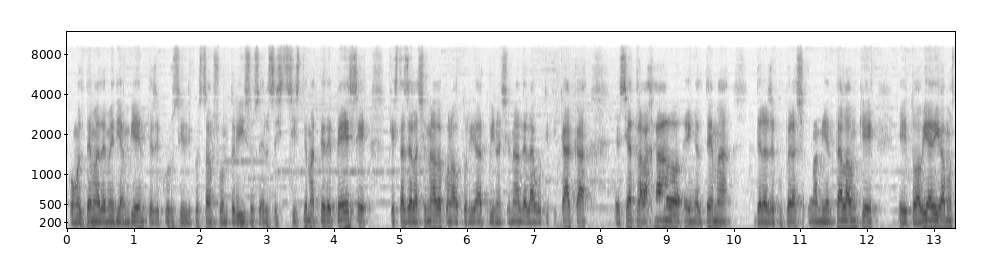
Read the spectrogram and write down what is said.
con el tema de medio ambiente, recursos hídricos transfronterizos, el sistema TDPS que está relacionado con la Autoridad Binacional del Lago Titicaca. se ha trabajado en el tema de la recuperación ambiental, aunque eh, todavía, digamos,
